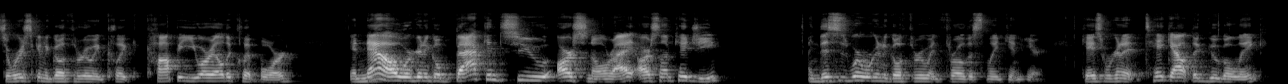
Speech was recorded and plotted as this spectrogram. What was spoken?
So we're just gonna go through and click copy URL to clipboard. And now we're gonna go back into Arsenal right? Arsenal MKG and this is where we're gonna go through and throw this link in here. Okay, so we're gonna take out the Google link.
